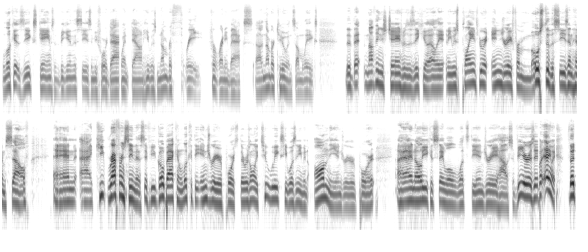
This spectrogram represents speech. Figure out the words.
look at Zeke's games at the beginning of the season before Dak went down. He was number three for running backs, uh, number two in some leagues. The, the, nothing's changed with Ezekiel Elliott, and he was playing through an injury for most of the season himself. And I keep referencing this. If you go back and look at the injury reports, there was only two weeks he wasn't even on the injury report. I know you could say, well, what's the injury? How severe is it? But anyway, the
